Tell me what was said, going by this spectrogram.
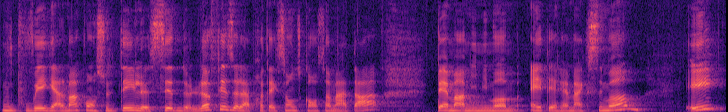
Vous pouvez également consulter le site de l'Office de la protection du consommateur, paiement minimum, intérêt maximum, et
